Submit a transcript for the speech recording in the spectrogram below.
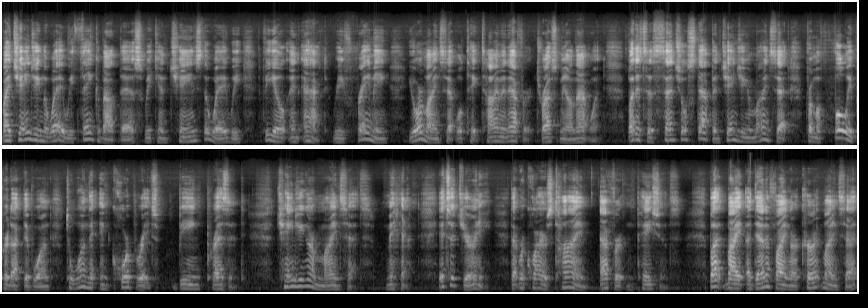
By changing the way we think about this, we can change the way we feel and act. Reframing your mindset will take time and effort, trust me on that one. But it's an essential step in changing your mindset from a fully productive one to one that incorporates being present. Changing our mindsets, man, it's a journey that requires time, effort, and patience. But by identifying our current mindset,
